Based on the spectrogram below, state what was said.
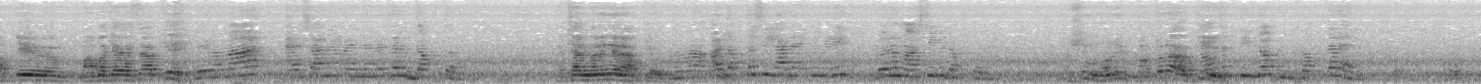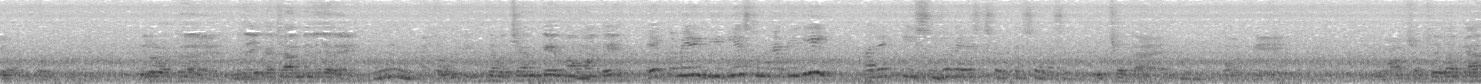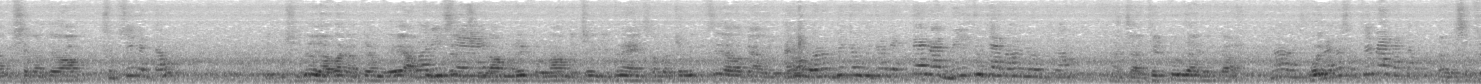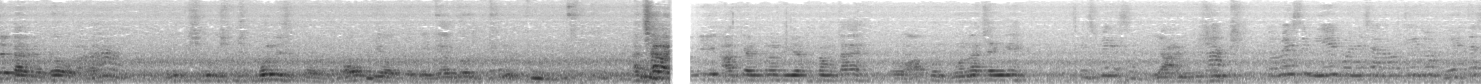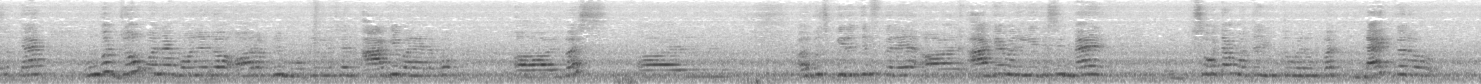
आपके मामा क्या करते हैं आपके? मेरे मामा ऐसा मैनेजर डॉक्टर अच्छा मैनेजर है आपके हाँ, और डॉक्टर से याद है कि मेरी दोनों मासी भी डॉक्टर है। डॉक्टर है आपकी? तो तीन लोग डॉक्टर है। डॉक्टर है एक मैनेजर है। उनके कितने बच्चे हैं उनके मामा के? एक तो मेरी दीदी है सुमना दीदी और एक तीसरी जो मेरे से छोटे सोलह से। छोटा है। सबसे ज़्यादा प्यार किससे करते हो आप? सबसे करता हूँ। ये तो सीधे ज़्यादा करते होंगे। आपके से- टोना बच्चे जितने हैं सब बच्चों में किससे ज़्यादा प्यार करते हो? वो लोग भी तो वीडियो देखते हैं ना दिल टूट जाएगा उन लोगों का। अच्छा चिट टूट जाएगा उनका? हाँ तो सबसे प्यार करता हूँ। सबसे प्यार करते हो? हाँ। किसी को कुछ बोल नहीं सकते हो। ओके वेरी गुड अच्छा आपका इंटरव्यू खत्म होता है तो आप कुछ बोलना चाहेंगे? या हाँ, तो मैं सिर्फ़ ये बोलना चाह रहा हूँ जो हेटर्स होता है उनको जो बोलना है बोलने दो और अपनी मोटिवेशन आगे बढ़ाए रखो। और बस, और और कुछ क्रिएटिव करें और आगे बढ़िए। जैसे मैं छोटा मोटा यूट्यूबर हूँ बट लाइक करो।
